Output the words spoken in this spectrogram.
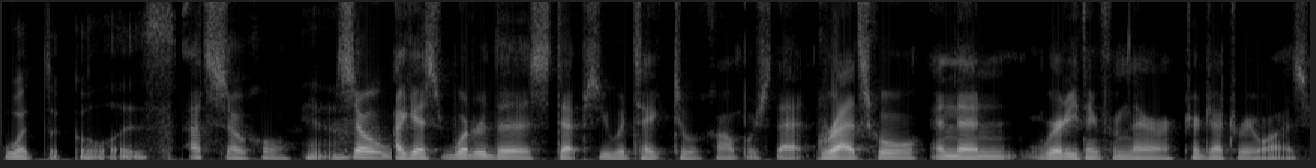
what the goal is. That's so cool. Yeah. So, I guess what are the steps you would take to accomplish that grad school? And then where do you think from there, trajectory wise?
